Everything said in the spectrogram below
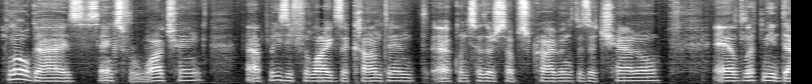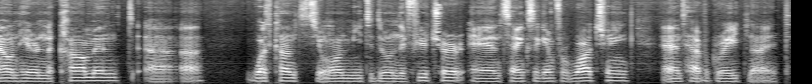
Hello guys, thanks for watching. Uh, please if you like the content, uh, consider subscribing to the channel and let me down here in the comment uh, what content you want me to do in the future and thanks again for watching and have a great night.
